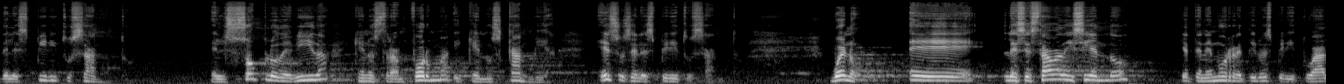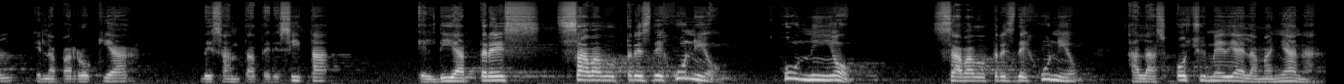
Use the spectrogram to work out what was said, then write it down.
del Espíritu Santo, el soplo de vida que nos transforma y que nos cambia. Eso es el Espíritu Santo. Bueno, eh, les estaba diciendo que tenemos retiro espiritual en la parroquia de Santa Teresita el día 3, sábado 3 de junio, junio, sábado 3 de junio a las ocho y media de la mañana.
